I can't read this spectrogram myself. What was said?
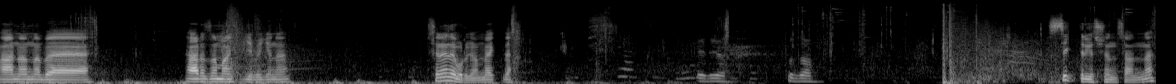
Ananı be. Her zamanki gibi yine. Seni de vuracağım, bekle. Geliyor. Da. Siktir git şimdi sen de.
